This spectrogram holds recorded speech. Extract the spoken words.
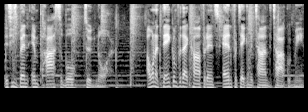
is he's been impossible to ignore. I want to thank him for that confidence and for taking the time to talk with me.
